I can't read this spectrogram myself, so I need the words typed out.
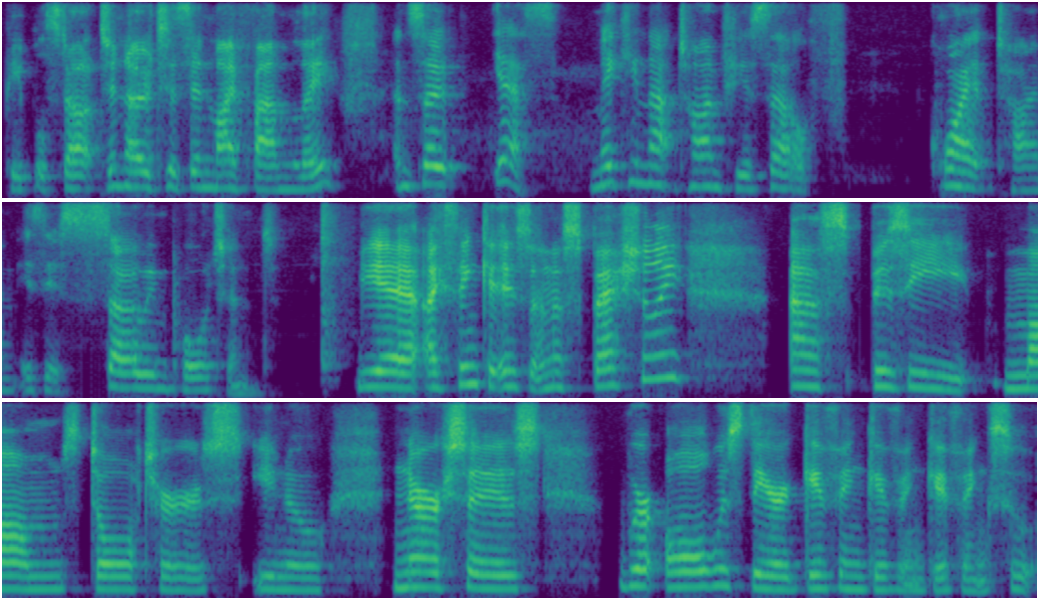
people start to notice in my family. And so, yes, making that time for yourself, quiet time, is, is so important. Yeah, I think it is. And especially as busy moms, daughters, you know, nurses, we're always there giving, giving, giving. So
